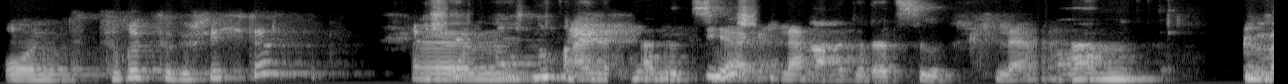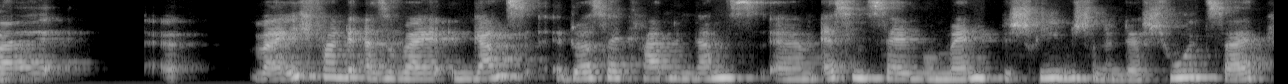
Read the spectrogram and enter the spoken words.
Und zurück zur Geschichte. Ich hätte ähm, noch eine, eine Zwischenfrage ja, dazu. Klar. Ähm, weil, äh, weil ich fand, also weil ein ganz, du hast ja gerade einen ganz ähm, essentiellen Moment beschrieben, schon in der Schulzeit,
